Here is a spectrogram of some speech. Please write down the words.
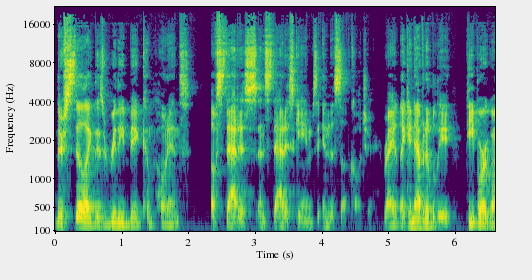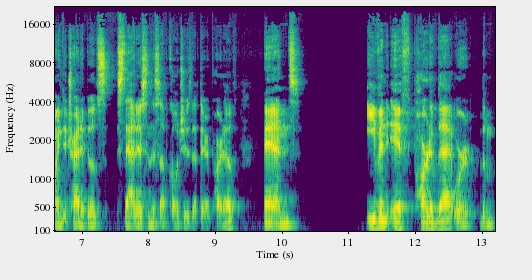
there's still like this really big component of status and status games in the subculture, right? Like inevitably, people are going to try to build status in the subcultures that they're a part of, and even if part of that or the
